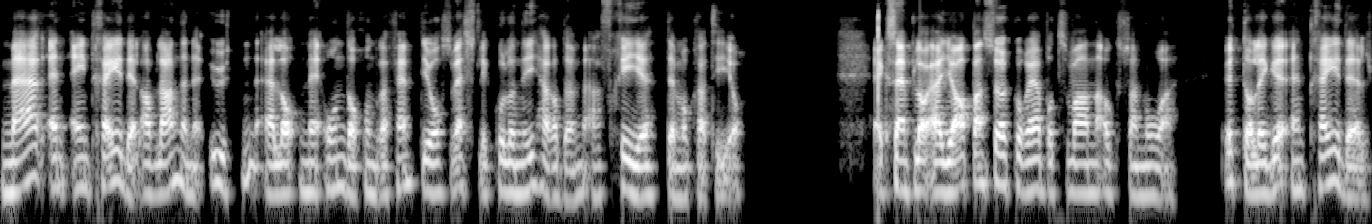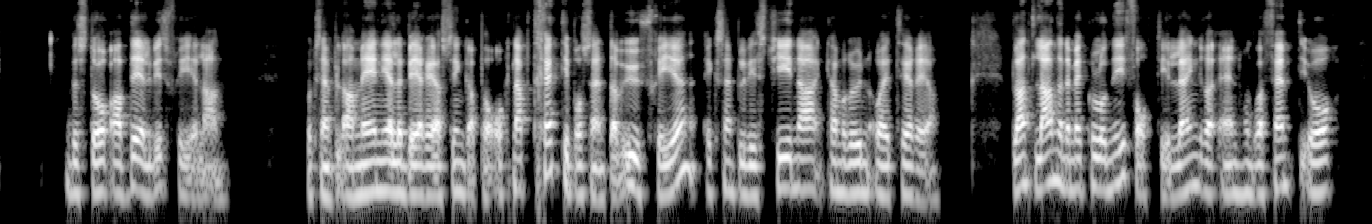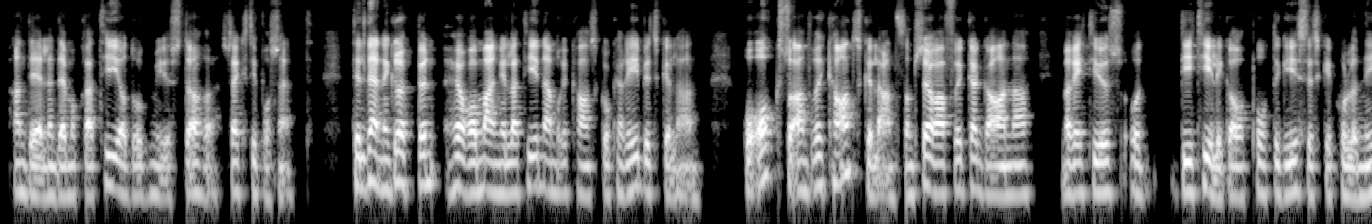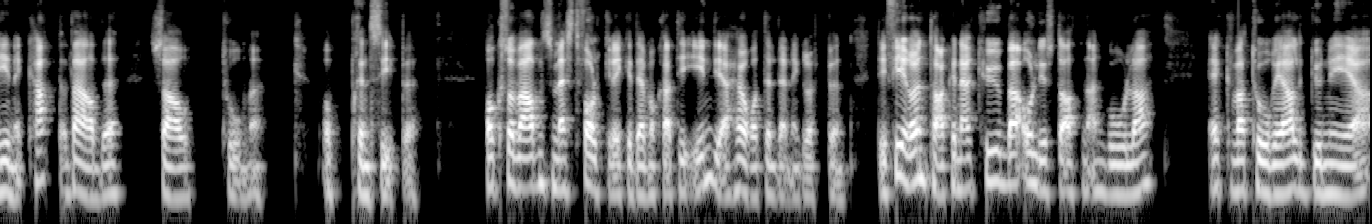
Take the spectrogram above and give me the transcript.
mer enn en tredjedel av landene uten eller med under 150 års vestlig koloniherredømme er frie demokratier. Eksempler er Japan, Sør-Korea, Botswana og Samoa. Ytterligere en tredjedel består av delvis frie land f.eks. Armenia, Liberia Singapore, og knapt 30% av ufrie, eksempelvis Kina, Kamerun og Eteria. Blant landene med kolonifortid lengre enn 150 år, andelen demokratier dog mye større, 60% Til denne gruppen hører mange latinamerikanske og karibiske land, og også amerikanske land som Sør-Afrika, Ghana, Maritius og de tidligere portugisiske koloniene Kapp, Verde, Sao Tome og Prinsippet. Også verdens mest folkerike demokrati, India, hører til denne gruppen. De fire unntakene er Cuba, oljestaten Angola, Ekvatorial Guinea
